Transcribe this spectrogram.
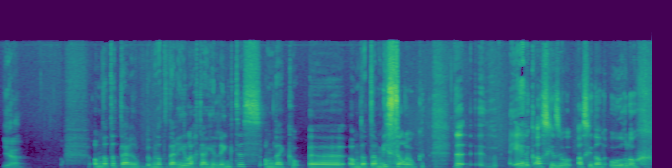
Ja? Omdat het, daar, omdat het daar heel hard aan gelinkt is. Omdat, ik, eh, omdat dat meestal ook... De, eigenlijk als je, zo, als je dan oorlog...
